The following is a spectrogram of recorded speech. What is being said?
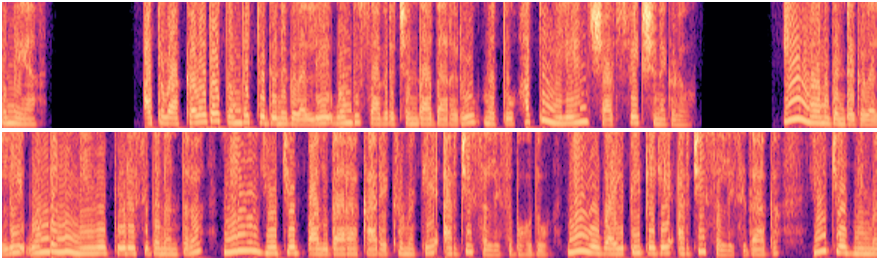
ಸಮಯ. ಅಥವಾ ಕಳೆದ ತೊಂಬತ್ತು ದಿನಗಳಲ್ಲಿ ಒಂದು ಸಾವಿರ ಚಂದಾದಾರರು ಮತ್ತು ಹತ್ತು ಮಿಲಿಯನ್ ಶಾರ್ಟ್ಸ್ ವೀಕ್ಷಣೆಗಳು. ಈ ಮಾನದಂಡಗಳಲ್ಲಿ ಒಂದನ್ನು ನೀವು ಪೂರೈಸಿದ ನಂತರ ನೀವು ಯೂಟ್ಯೂಬ್ ಪಾಲುದಾರ ಕಾರ್ಯಕ್ರಮಕ್ಕೆ ಅರ್ಜಿ ಸಲ್ಲಿಸಬಹುದು. ನೀವು ವೈಪಿಪಿಗೆ ಅರ್ಜಿ ಸಲ್ಲಿಸಿದಾಗ ಯೂಟ್ಯೂಬ್ ನಿಮ್ಮ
